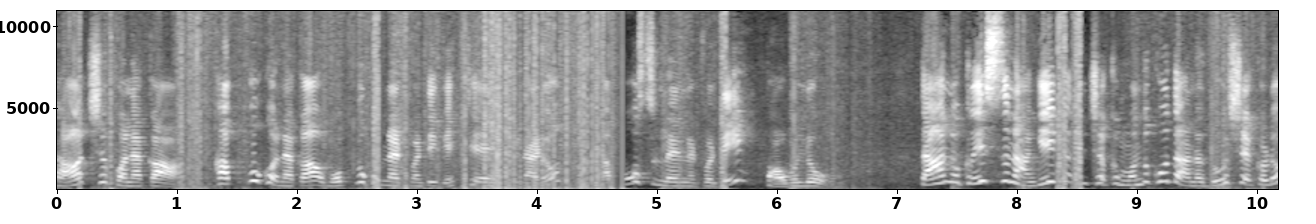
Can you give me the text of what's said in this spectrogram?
దాచుకొనక కప్పు కొనక ఒప్పుకున్నటువంటి వ్యక్తి అంటున్నాడు అపోస్తులైనటువంటి పౌలు. తాను క్రీస్తును అంగీకరించక ముందుకు తాను దూషకుడు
